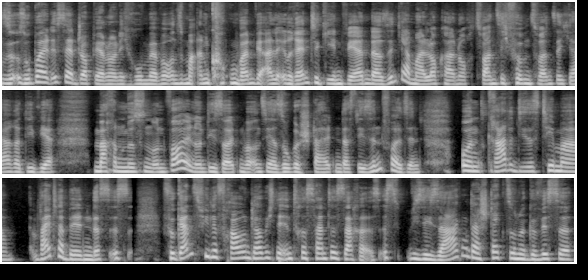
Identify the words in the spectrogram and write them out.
so bald ist der Job ja noch nicht rum. Wenn wir uns mal angucken, wann wir alle in Rente gehen werden, da sind ja mal locker noch 20, 25 Jahre, die wir machen müssen und wollen. Und die sollten wir uns ja so gestalten, dass die sinnvoll sind. Und gerade dieses Thema Weiterbilden, das ist für ganz viele Frauen, glaube ich, eine interessante Sache. Es ist, wie Sie sagen, da steckt so eine gewisse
